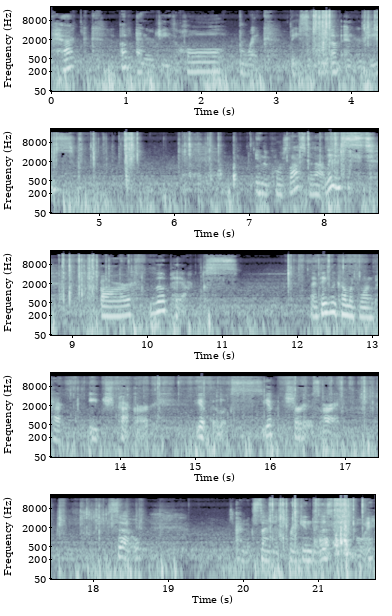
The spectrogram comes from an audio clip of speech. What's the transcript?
pack of energies, a whole brick, basically, of energies. And of course, last but not least, are the packs. I think we come with one pack each pack art. Yep, it looks, yep, it sure is. All right. So, I'm excited to break into this bad boy.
